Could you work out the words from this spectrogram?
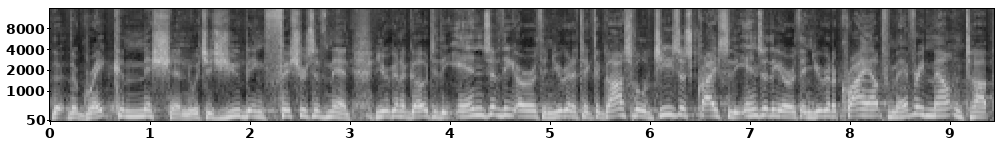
the, the Great Commission, which is you being fishers of men. You're going to go to the ends of the earth, and you're going to take the gospel of Jesus Christ to the ends of the earth, and you're going to cry out from every mountaintop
